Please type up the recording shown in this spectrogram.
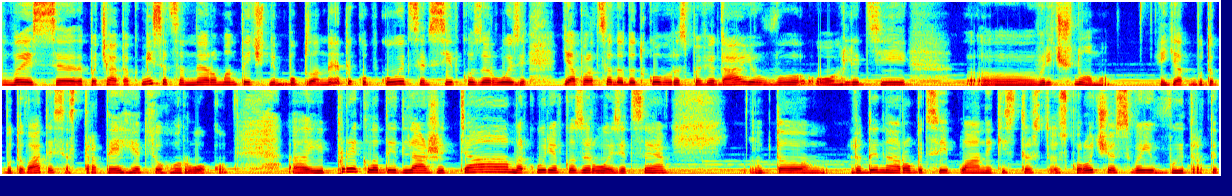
весь е, початок місяця не романтичний, бо планети купкуються всі в козерозі. Я про це додатково розповідаю в огляді е, в річному. Як буде будуватися стратегія цього року. Е, І приклади для життя Меркурія в Козерозі це тобто, людина робить свій план, якийсь скорочує свої витрати,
